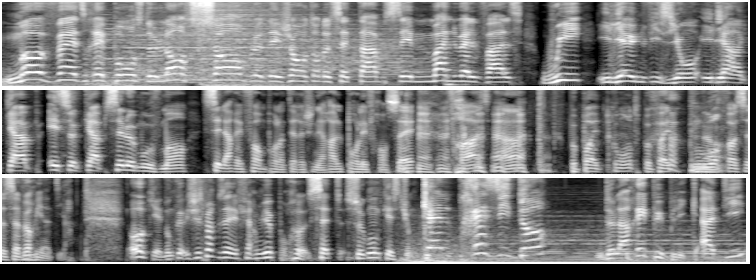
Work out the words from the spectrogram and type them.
Mauvaise réponse de l'ensemble des gens autour de cette table, c'est Manuel Valls. Oui, il y a une vision, il y a un cap, et ce cap, c'est le mouvement, c'est la réforme pour l'intérêt général pour les Français. Phrase, hein, peut pas être contre, peut pas être pour, enfin ça, ça veut rien dire. Ok, donc euh, j'espère que vous allez faire mieux pour euh, cette seconde question. Quel président de la République a dit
